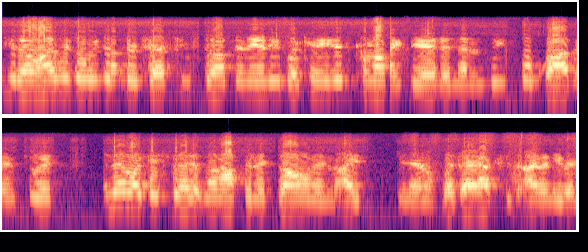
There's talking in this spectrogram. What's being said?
you know I was always out there testing stuff, and Andy's like, "Hey, just come up." I did, and then we pulled Bob into it, and then, like I said, it went off in its own, and I, you know, like I actually, I don't even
